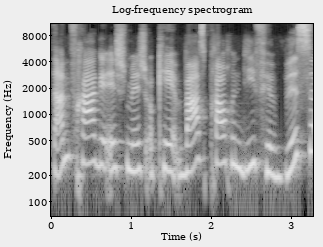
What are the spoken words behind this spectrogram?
Dann frage ich mich, okay, was brauchen die für Wissen,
